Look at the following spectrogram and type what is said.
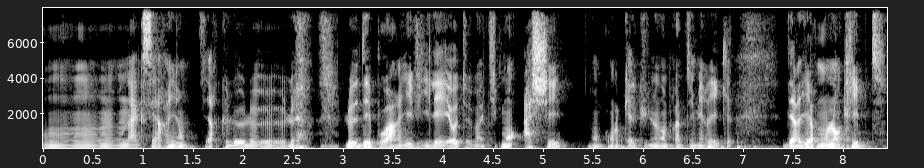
on n'a accès à rien. C'est-à-dire que le, dépôt arrive, il est automatiquement haché, donc on le calcule une empreinte numérique. Derrière, on l'encrypte.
